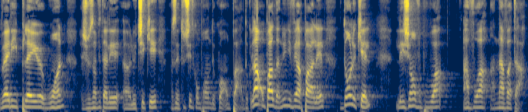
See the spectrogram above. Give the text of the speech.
Ready Player One, je vous invite à aller euh, le checker. Vous allez tout de suite comprendre de quoi on parle. Donc là, on parle d'un univers parallèle dans lequel les gens vont pouvoir avoir un avatar.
